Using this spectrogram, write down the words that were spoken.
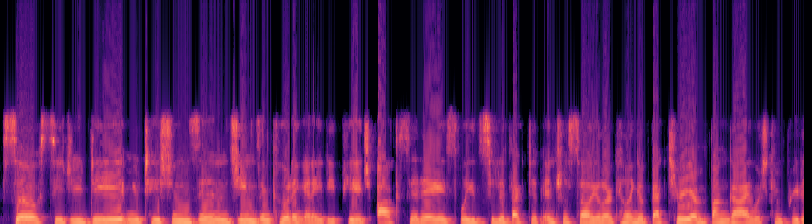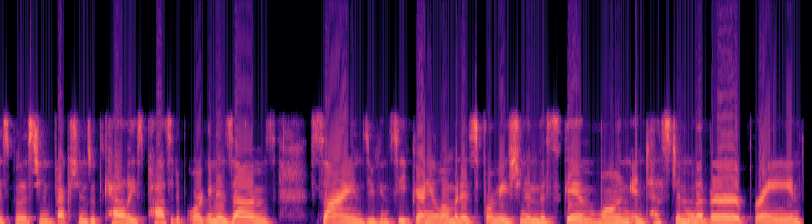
So CGD mutations in genes encoding NADPH oxidase leads to defective intracellular killing of bacteria and fungi, which can predispose to infections with catalase positive organisms. Signs you can see granulomatous formation in the skin, lung, intestine, liver, brain,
